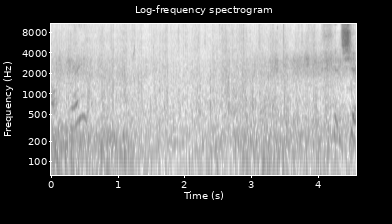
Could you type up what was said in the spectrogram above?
Okej. Się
